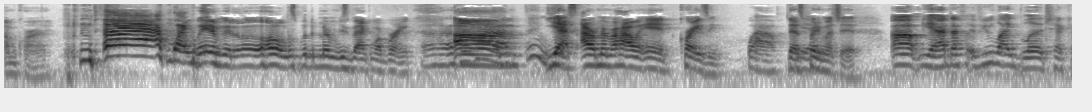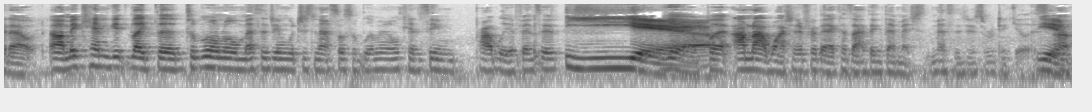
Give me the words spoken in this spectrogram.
I'm crying. I'm like, wait a minute. Hold on, let's put the memories back in my brain. Um, yes, I remember how it ended. Crazy. wow, That's yeah. pretty much it. Um, yeah, I definitely. If you like blood, check it out. Um, it can get like the subliminal messaging, which is not so subliminal, can seem probably offensive. Yeah. Yeah, but I'm not watching it for that because I think that mes- message is ridiculous. Yeah. Um,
